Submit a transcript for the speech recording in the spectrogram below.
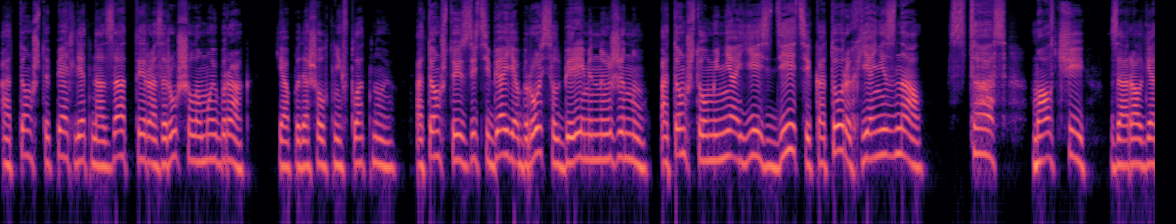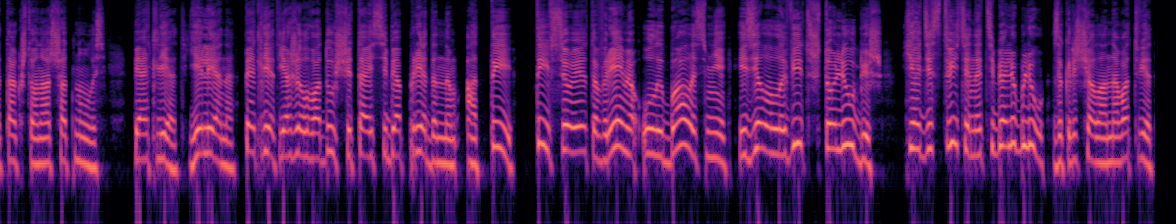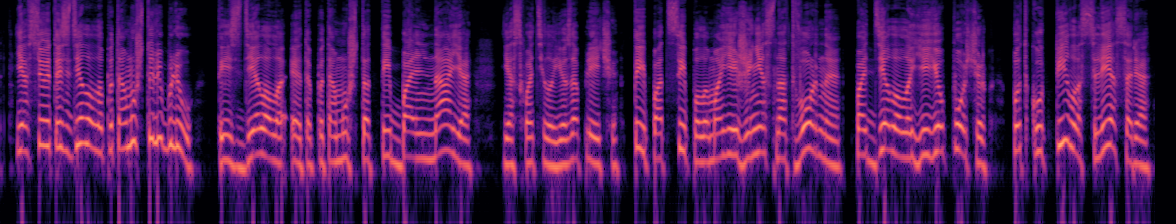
о том, что пять лет назад ты разрушила мой брак. Я подошел к ней вплотную. О том, что из-за тебя я бросил беременную жену. О том, что у меня есть дети, которых я не знал. «Стас, молчи!» — заорал я так, что она отшатнулась. «Пять лет, Елена, пять лет я жил в аду, считая себя преданным, а ты, ты все это время улыбалась мне и делала вид, что любишь. «Я действительно тебя люблю!» — закричала она в ответ. «Я все это сделала, потому что люблю!» «Ты сделала это, потому что ты больная!» Я схватила ее за плечи. «Ты подсыпала моей жене снотворное, подделала ее почерк, подкупила слесаря!»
